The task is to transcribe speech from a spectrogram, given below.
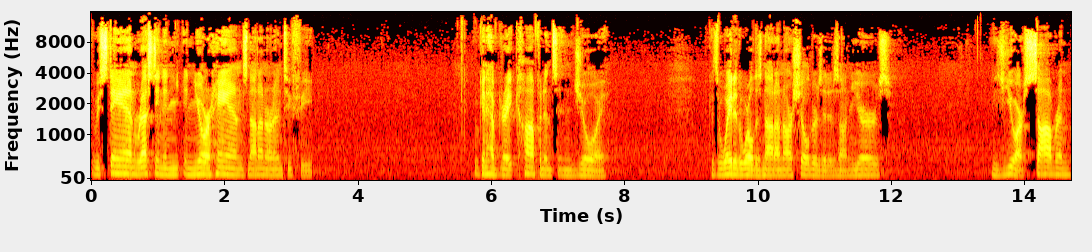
That we stand resting in, in your hands, not on our own two feet. We can have great confidence and joy because the weight of the world is not on our shoulders, it is on yours. Because you are sovereign,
